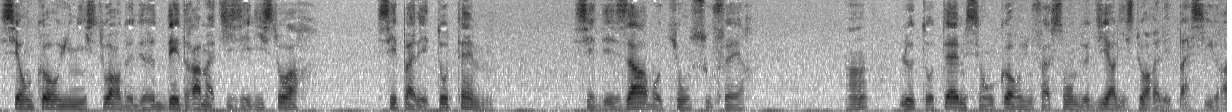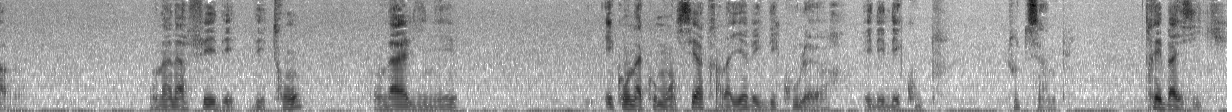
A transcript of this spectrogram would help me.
c'est encore une histoire de dédramatiser l'histoire. C'est pas des totems, c'est des arbres qui ont souffert. Hein le totem, c'est encore une façon de dire l'histoire, elle n'est pas si grave. On en a fait des, troncs, on a aligné, et qu'on a commencé à travailler avec des couleurs et des découpes, toutes simples, très basiques.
